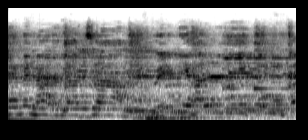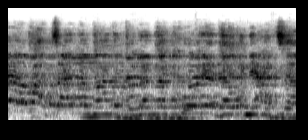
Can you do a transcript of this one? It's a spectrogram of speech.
नखन नारळाचा वेली हल्ली कुंका वाचा न मान तुला नखोर दवण्याचा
